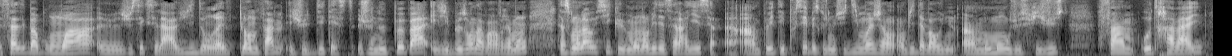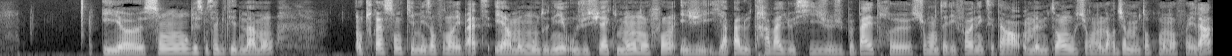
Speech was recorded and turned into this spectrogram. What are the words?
Ça c'est pas pour moi. Euh, je sais que c'est la vie dont rêvent plein de femmes et je déteste. Je ne peux pas et j'ai besoin d'avoir vraiment. C'est à ce moment-là aussi que mon envie d'être salariée a un peu été poussée parce que je me suis dit, moi, j'ai envie d'avoir un moment où je suis juste femme au travail et euh, sans responsabilité de maman en tout cas sans qu'il y ait mes enfants dans les pattes. Et à un moment donné où je suis avec mon enfant et il n'y a pas le travail aussi. Je, je peux pas être euh, sur mon téléphone etc en même temps ou sur mon ordi en même temps que mon enfant est là.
